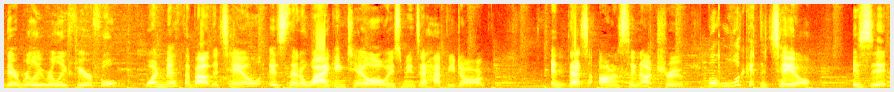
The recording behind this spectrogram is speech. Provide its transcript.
they're really, really fearful. One myth about the tail is that a wagging tail always means a happy dog. And that's honestly not true. But look at the tail. Is it,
